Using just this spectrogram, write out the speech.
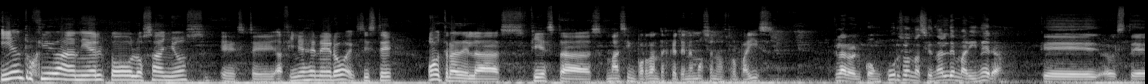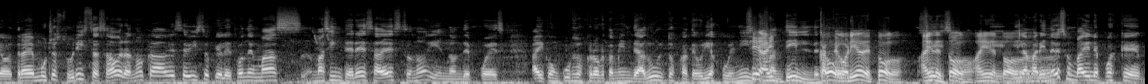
Y en Trujillo, Daniel, todos los años, este, a fines de enero, existe otra de las fiestas más importantes que tenemos en nuestro país. Claro, el concurso nacional de marinera, que este, trae muchos turistas ahora, ¿no? Cada vez he visto que le ponen más, más interés a esto, ¿no? Y en donde pues hay concursos creo que también de adultos, categoría juvenil, Sí, hay infantil, de categoría de todo, hay Sí, de sí. todo, hay de Y- todo. Y la marinera es un baile pues que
